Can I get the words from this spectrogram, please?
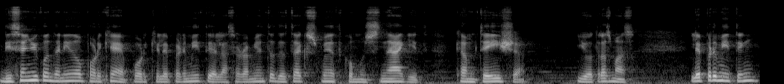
Diseño y contenido, ¿por qué? Porque le permite las herramientas de TechSmith como Snagit, Camtasia y otras más, le permiten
